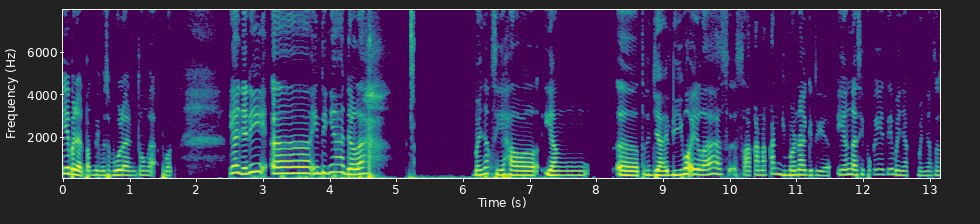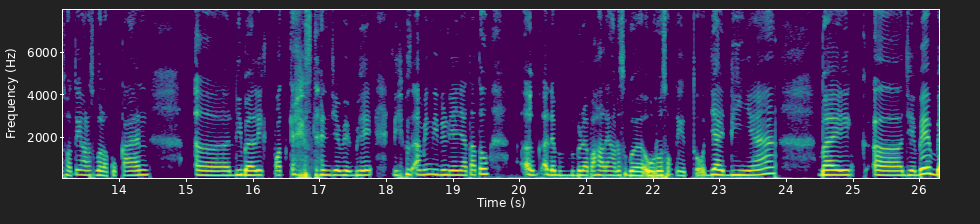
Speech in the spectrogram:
Iya benar empat minggu sebulan itu nggak upload. Ya jadi uh, intinya adalah banyak sih hal yang uh, terjadi wah ilah seakan-akan gimana gitu ya. Ya nggak sih pokoknya itu banyak banyak sesuatu yang harus gue lakukan uh, di balik podcast dan JBB di Amin di dunia nyata tuh uh, ada beberapa hal yang harus gue urus waktu itu. Jadinya baik uh, JBB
